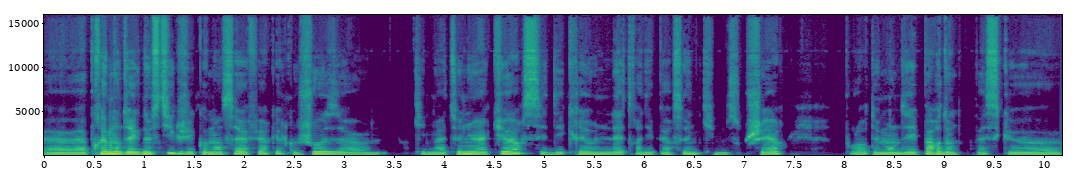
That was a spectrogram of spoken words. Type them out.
Euh, après mon diagnostic, j'ai commencé à faire quelque chose euh, qui m'a tenu à cœur, c'est d'écrire une lettre à des personnes qui me sont chères pour leur demander pardon, parce que euh,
